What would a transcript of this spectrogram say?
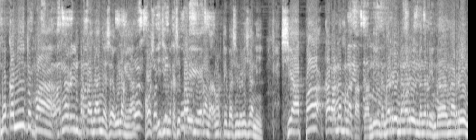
Bukan itu Pak, dengerin pertanyaannya saya ulang ya. Semua- Host izin kasih tahu ini orang nggak ngerti bahasa Indonesia nih. Siapa kan Anda mengatakan nih dengerin dengerin dengerin dengerin.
